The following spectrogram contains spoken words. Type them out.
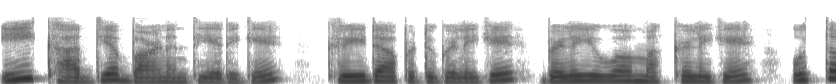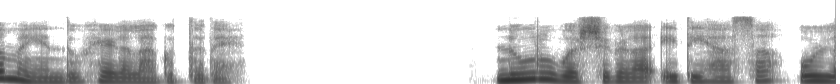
ಈ ಖಾದ್ಯ ಬಾಣಂತಿಯರಿಗೆ, ಕ್ರೀಡಾಪಟುಗಳಿಗೆ, ಬೆಳೆಯುವ ಮಕ್ಕಳಿಗೆ ಉತ್ತಮ ಎಂದು ಹೇಳಲಾಗುತ್ತದೆ. ನೂರು ವರ್ಷಗಳ ಇತಿಹಾಸ ಉಳ್ಳ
